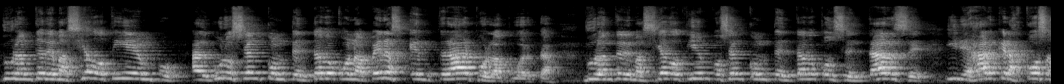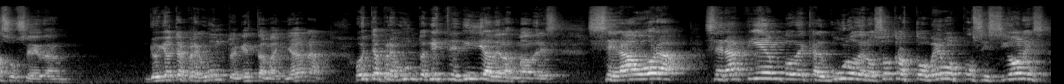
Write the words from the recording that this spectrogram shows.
Durante demasiado tiempo algunos se han contentado con apenas entrar por la puerta. Durante demasiado tiempo se han contentado con sentarse y dejar que las cosas sucedan. Yo ya te pregunto en esta mañana, hoy te pregunto en este Día de las Madres, ¿será hora, será tiempo de que alguno de nosotros tomemos posiciones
